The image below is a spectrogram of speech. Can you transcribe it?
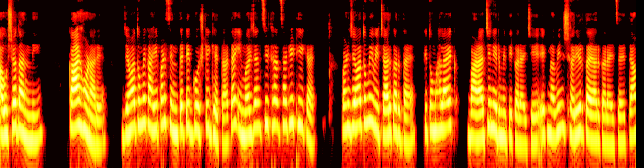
औषधांनी काय होणार आहे? जेव्हा तुम्ही काही पण सिंथेटिक गोष्टी घेता त्या इमर्जन्सीसाठी ठीक आहे. पण जेव्हा तुम्ही विचार करताय की तुम्हाला एक बाळाची निर्मिती करायची आहे एक नवीन शरीर तयार करायचं आहे त्या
